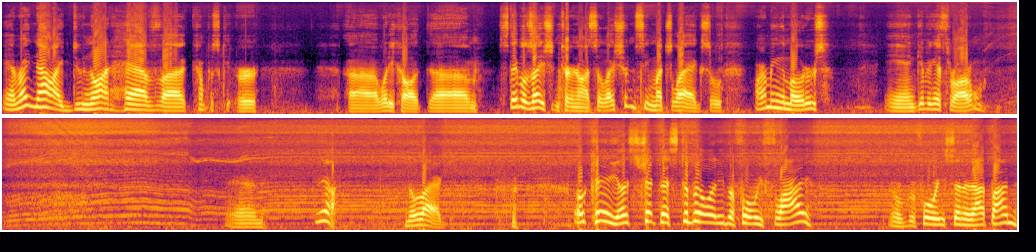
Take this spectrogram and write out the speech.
And right now I do not have uh, compass or uh, what do you call it? Um, stabilization turn on, so I shouldn't see much lag. So arming the motors and giving a throttle. And yeah, no lag. okay, let's check that stability before we fly or before we send it up on.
